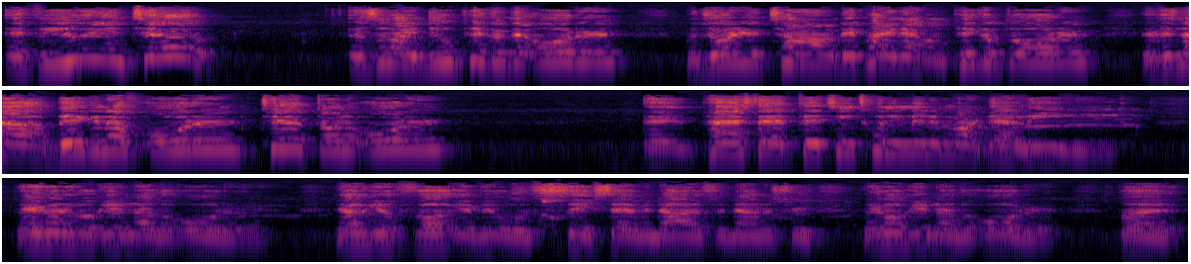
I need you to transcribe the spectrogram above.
if you didn't tip, if somebody do pick up the order, majority of the time they probably not gonna pick up the order. If it's not a big enough order, tipped on the order, and past that 15, 20 minute mark, they're leaving. They're gonna go get another order. They don't give a fuck if it was six, seven dollars for down the street. They're gonna get another order. But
